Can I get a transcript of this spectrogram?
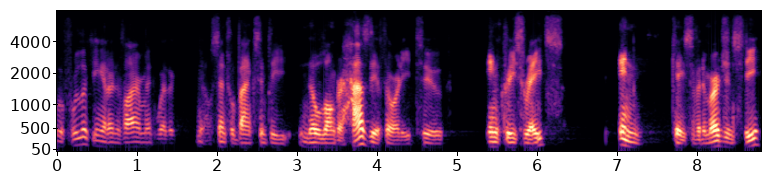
if we're looking at an environment where the you know, central bank simply no longer has the authority to increase rates in case of an emergency,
